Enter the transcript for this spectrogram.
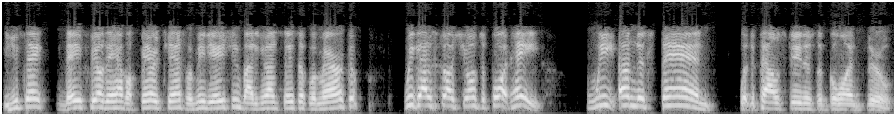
Do you think they feel they have a fair chance for mediation by the United States of America? We got to start showing support. Hey, we understand what the Palestinians are going through.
